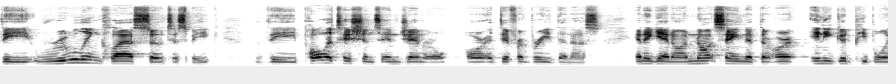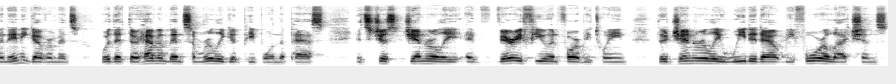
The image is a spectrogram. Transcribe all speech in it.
The ruling class, so to speak, the politicians in general, are a different breed than us. And again, I'm not saying that there aren't any good people in any governments or that there haven't been some really good people in the past. It's just generally a very few and far between. They're generally weeded out before elections,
